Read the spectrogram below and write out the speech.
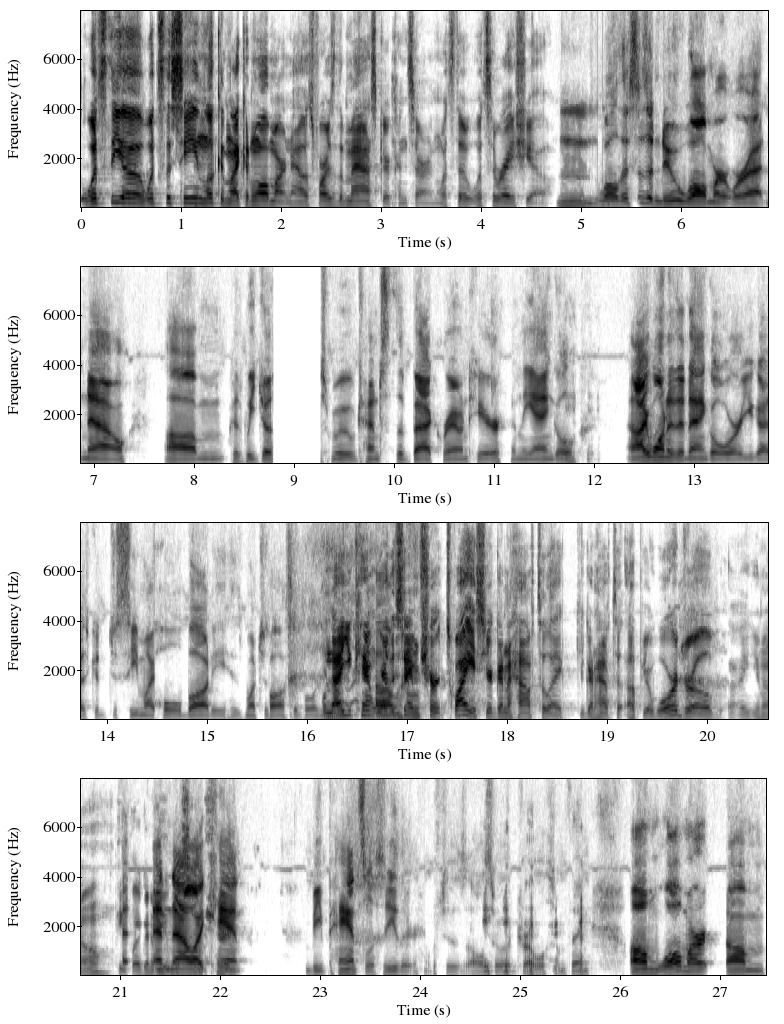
what's the uh, what's the scene looking like in Walmart now as far as the mask are concerned? What's the what's the ratio? Mm. Well, this is a new Walmart we're at now, um, because we just moved, hence the background here and the angle. I wanted an angle where you guys could just see my whole body as much as possible. Well, now you can't wear Um, the same shirt twice. You're gonna have to like you're gonna have to up your wardrobe. Uh, you know, people are gonna. and now I shirt. can't be pantsless either, which is also a troublesome thing. Um, Walmart, um,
